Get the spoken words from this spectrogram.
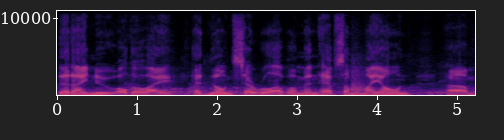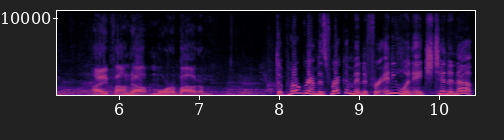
that I knew, although I had known several of them and have some of my own. Um, I found out more about them. The program is recommended for anyone aged 10 and up.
